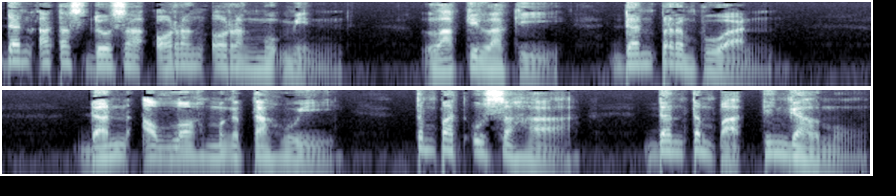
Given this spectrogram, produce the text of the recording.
dan atas dosa orang-orang mukmin, laki-laki dan perempuan. Dan Allah mengetahui tempat usaha dan tempat tinggalmu.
